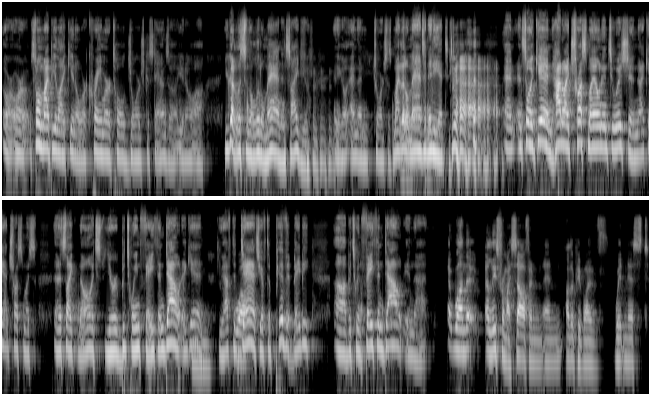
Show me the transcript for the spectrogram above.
or or someone might be like, you know, or Kramer told George Costanza, you know, uh, you got to listen to the little man inside you. And he go, and then George says, "My little man's an idiot." and and so again, how do I trust my own intuition? I can't trust myself. And it's like, no, it's you're between faith and doubt. Again, you have to Well- dance. You have to pivot, baby, uh, between faith and doubt in that. well, and the, at least for myself and and other people I've witnessed,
